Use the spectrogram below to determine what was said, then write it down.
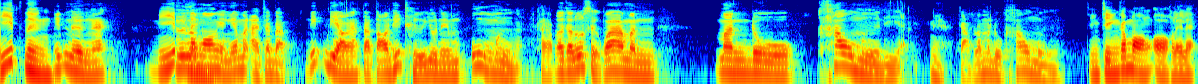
นิดหนึ่งนิดนึงนะนิดคือหเรานึ่งมองอย่างเงี้ยมันอาจจะแบบนิดเดียวนะแต่ตอนที่ถืออยู่ในอุ้งมืออะครับเราจะรู้สึกว่ามันมันดูเข้ามือดีอะเนี่ยจับแล้วมันดูเข้ามือ จริง ๆ ก็มองออกเลยแหละ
